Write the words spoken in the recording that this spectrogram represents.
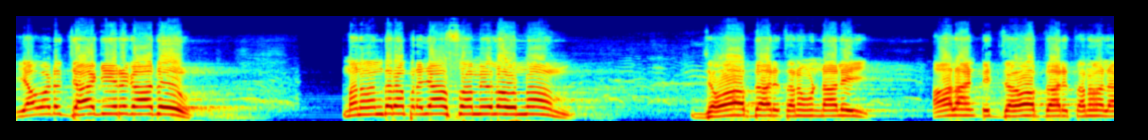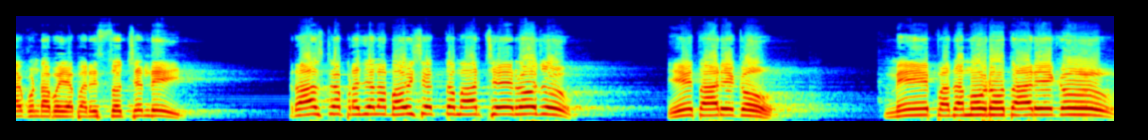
ఎవడు జాగీరు కాదు. మనమందరం ప్రజాస్వామ్యంలో ఉన్నాం. జవాబుదారితనం ఉండాలి. అలాంటి జవాబుదారితనం లేకుండా పోయే పరిస్థితి వచ్చింది. రాష్ట్ర ప్రజల భవిష్యత్తు మార్చే రోజు ఏ తారీఖు? మే పదమూడో తారీఖు.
